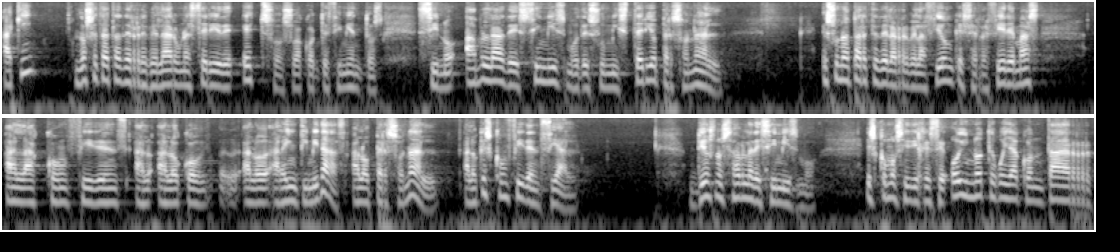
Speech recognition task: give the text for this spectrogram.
aquí no se trata de revelar una serie de hechos o acontecimientos, sino habla de sí mismo, de su misterio personal. Es una parte de la revelación que se refiere más a la, a, la intimidad, a lo personal, a lo que es confidencial. Dios nos habla de sí mismo. Es como si dijese, hoy no te voy a contar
